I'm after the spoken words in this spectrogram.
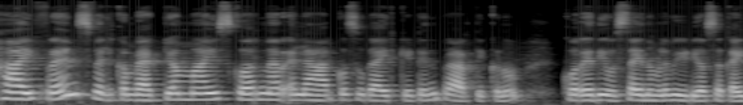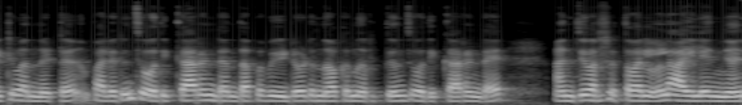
Hi friends welcome back to അമ്മായിസ് കോർണർ എല്ലാവർക്കും സുഖമായിരിക്കട്ടെ എന്ന് പ്രാർത്ഥിക്കണു കുറേ ദിവസമായി നമ്മൾ വീഡിയോസൊക്കെ ആയിട്ട് വന്നിട്ട് പലരും ചോദിക്കാറുണ്ട് എന്താ ഇപ്പോൾ വീഡിയോ ഇടുന്നതൊക്കെ നിർത്തിയെന്ന് ചോദിക്കാറുണ്ട്. അഞ്ച് വർഷത്തോളം ആയില്ലേ ഞാൻ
